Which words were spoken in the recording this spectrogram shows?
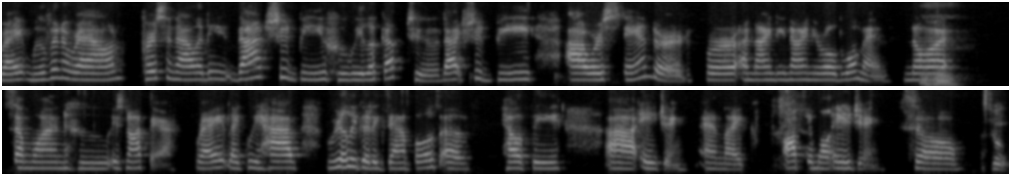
right? Moving around, personality, that should be who we look up to. That should be our standard for a 99 year old woman, not mm-hmm. someone who is not there, right? Like we have really good examples of healthy uh, aging and like optimal aging. So, so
